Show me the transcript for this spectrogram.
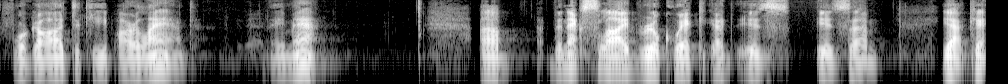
for God to keep our land. Amen. Amen. Uh, the next slide, real quick, uh, is is um, yeah. Can,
